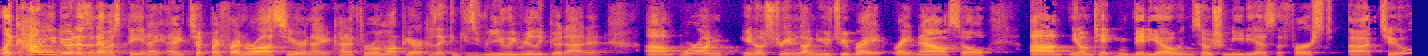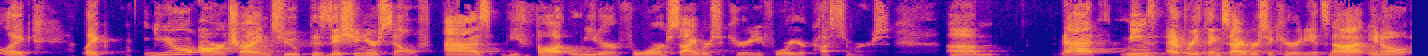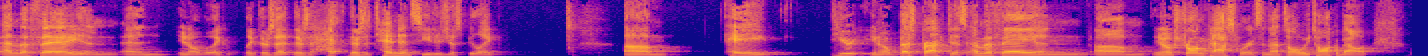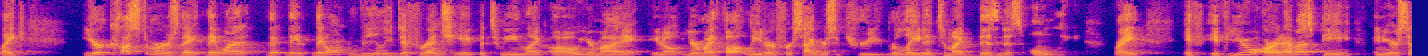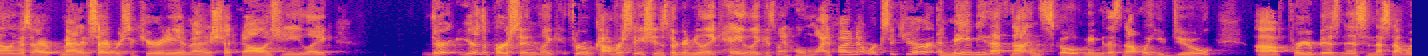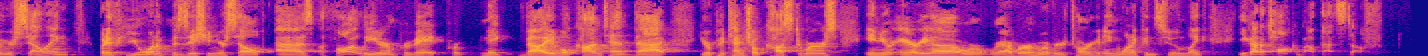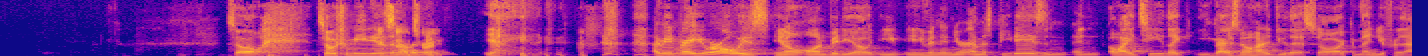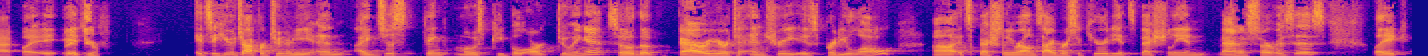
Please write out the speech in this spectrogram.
like, how do you do it as an MSP? And I, I took my friend Ross here and I kind of threw him up here because I think he's really, really good at it. Um, we're on, you know, streaming on YouTube right right now. So, um, you know, I'm taking video and social media as the first uh, two. Like, like you are trying to position yourself as the thought leader for cybersecurity for your customers. Um, that means everything cybersecurity. It's not, you know, MFA and and you know, like like there's a there's a there's a tendency to just be like, um, hey, here, you know, best practice MFA and um, you know, strong passwords, and that's all we talk about. Like your customers, they they want to they, they they don't really differentiate between like, oh, you're my you know you're my thought leader for cybersecurity related to my business only right? If if you are an MSP and you're selling us managed cybersecurity and managed technology, like they're you're the person like through conversations they're going to be like hey like is my home wi-fi network secure and maybe that's not in scope maybe that's not what you do uh, for your business and that's not what you're selling. But if you want to position yourself as a thought leader and provide, make valuable content that your potential customers in your area or wherever, whoever you're targeting, want to consume, like you got to talk about that stuff. So, social media is another. Sense, big, right? Yeah. I mean, Ray, you were always, you know, on video, you, even in your MSP days and, and OIT, like you guys know how to do this. So I commend you for that. But it, it's, you. it's a huge opportunity. And I just think most people aren't doing it. So the barrier to entry is pretty low, uh, especially around cybersecurity, especially in managed services. Like,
